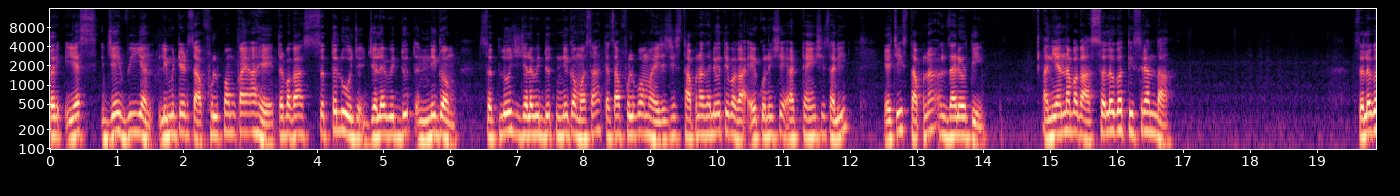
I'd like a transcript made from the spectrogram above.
तर एस जे व्ही एन लिमिटेडचा फुल फॉर्म काय आहे? तर बघा सतलुज जलविद्युत निगम सतलुज जलविद्युत निगम असा त्याचा फुल फॉर्म आहे ज्याची स्थापना झाली होती बघा एकोणीसशे अठ्ठ्याऐंशी साली. याची स्थापना झाली होती. आणि यांना बघा सलग तिसऱ्यांदा सलग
